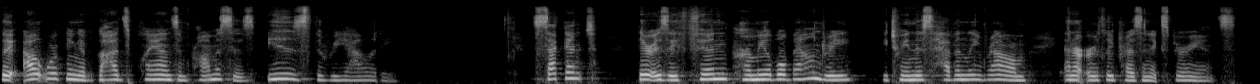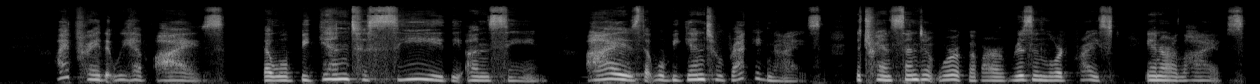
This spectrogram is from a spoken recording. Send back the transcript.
the outworking of God's plans and promises is the reality. Second, there is a thin, permeable boundary between this heavenly realm and our earthly present experience. I pray that we have eyes that will begin to see the unseen, eyes that will begin to recognize the transcendent work of our risen Lord Christ in our lives,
